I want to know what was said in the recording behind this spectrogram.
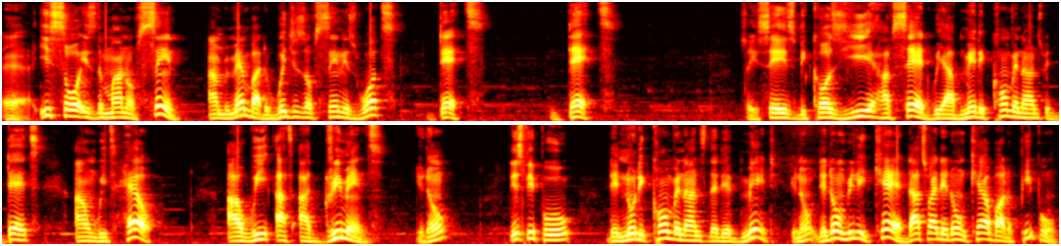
uh, Esau is the man of sin. And remember, the wages of sin is what? Death. Death. So he says, Because ye have said, We have made a covenant with death and with hell, are we at agreement? You know, these people, they know the covenants that they've made. You know, they don't really care. That's why they don't care about the people.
